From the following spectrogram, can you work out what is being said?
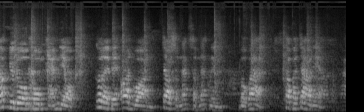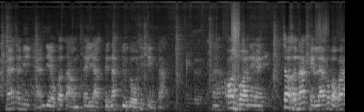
นักยูโดภูมิแขนเดียว ก็เลยไปอ้อนวอนเจ้าสำนักสำนักหนึ่งบอกว่า ข้าพเจ้าเนี่ยแม้จะมีแขนเดียวก็ตามแต่อยากเป็นนักยูโดที่เก่งกาจอ้อนวอนยังไง เจ้าสำนักเห็นแล้วก็บอกว่า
